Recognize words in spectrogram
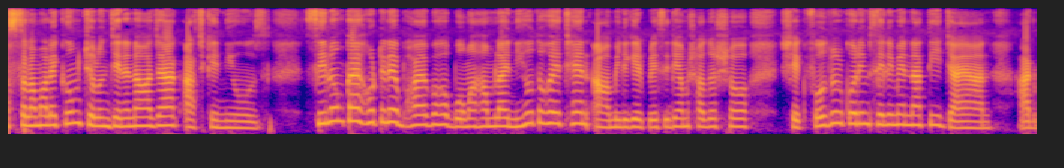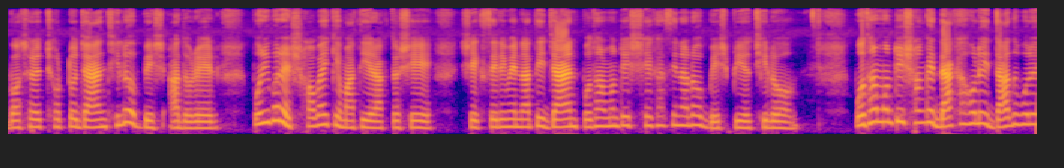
আসসালামু আলাইকুম, চলুন জেনে নেওয়া যাক আজকের নিউজ। শ্রীলঙ্কায় হোটেলে ভয়াবহ বোমা হামলায় নিহত হয়েছেন আওয়ামী লীগের প্রেসিডিয়াম সদস্য শেখ ফজলুল করিম, সেলিমের নাতি জায়ান। আট বছরের ছোট্ট জায়ান ছিল বেশ আদরের। পরিবারের সবাইকে মাতিয়ে রাখত সে। শেখ সেলিমের নাতি জায়ান প্রধানমন্ত্রী শেখ হাসিনারও বেশ প্রিয় ছিল। প্রধানমন্ত্রীর সঙ্গে দেখা হলেই দাদু বলে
